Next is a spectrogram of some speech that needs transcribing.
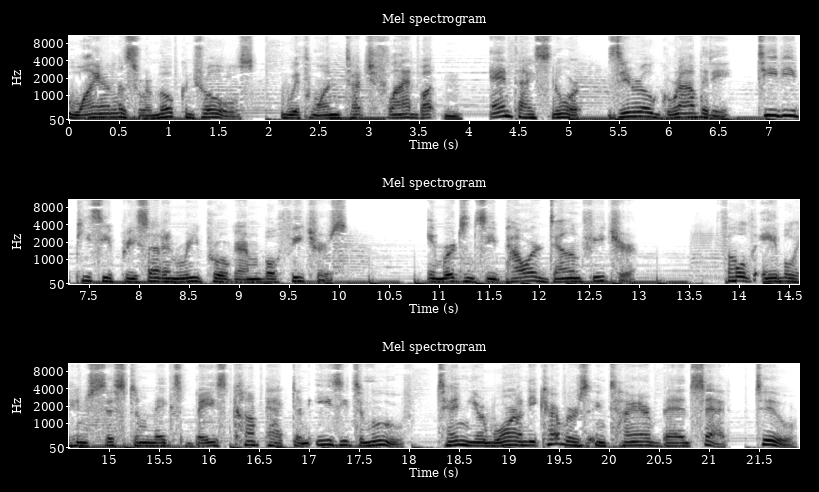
Wireless Remote Controls, with one-touch flat button, anti-snore, zero gravity, TV PC preset and reprogrammable features. Emergency powered down feature. Fold-able hinge system makes base compact and easy to move. 10-year warranty covers entire bed set, 2.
